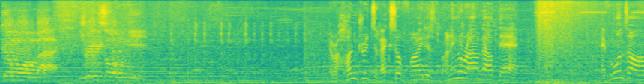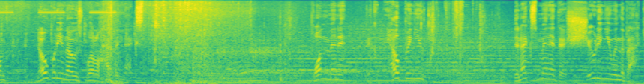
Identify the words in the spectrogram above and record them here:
Come on back. Drinks on me. There are hundreds of exo-fighters running around out there. Everyone's armed, and nobody knows what'll happen next. One minute, they could be helping you. The next minute, they're shooting you in the back.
